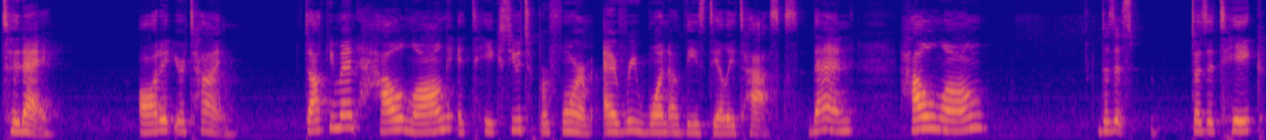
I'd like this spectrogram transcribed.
today, audit your time. Document how long it takes you to perform every one of these daily tasks. Then, how long does it does it take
